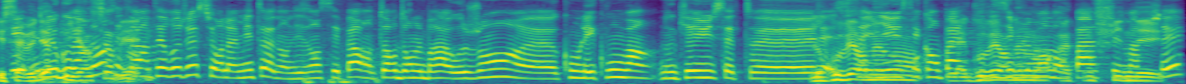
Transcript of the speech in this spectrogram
et ça Et veut dire le a un gouvernement s'est certain... interrogé sur la méthode en disant c'est pas en tordant le bras aux gens euh, qu'on les convainc. Donc il y a eu cette Le euh, ça y est, gouvernement- ces campagnes qui visiblement n'ont pas fait confiné- marcher.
